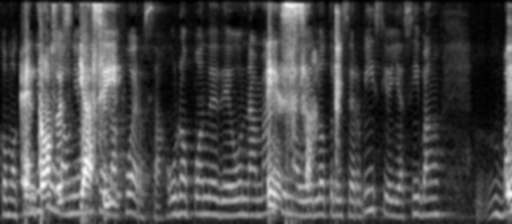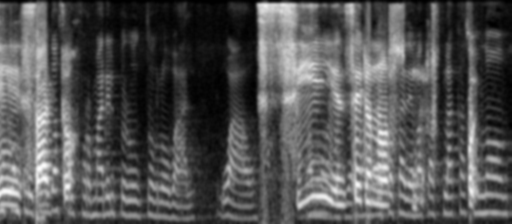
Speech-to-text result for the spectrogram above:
Como que Entonces, la unión y así, la fuerza. Uno pone de una máquina y el otro el servicio y así van, van completando hasta formar el producto global. Wow. Sí, en serio en nos... de vacas flacas pues uno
